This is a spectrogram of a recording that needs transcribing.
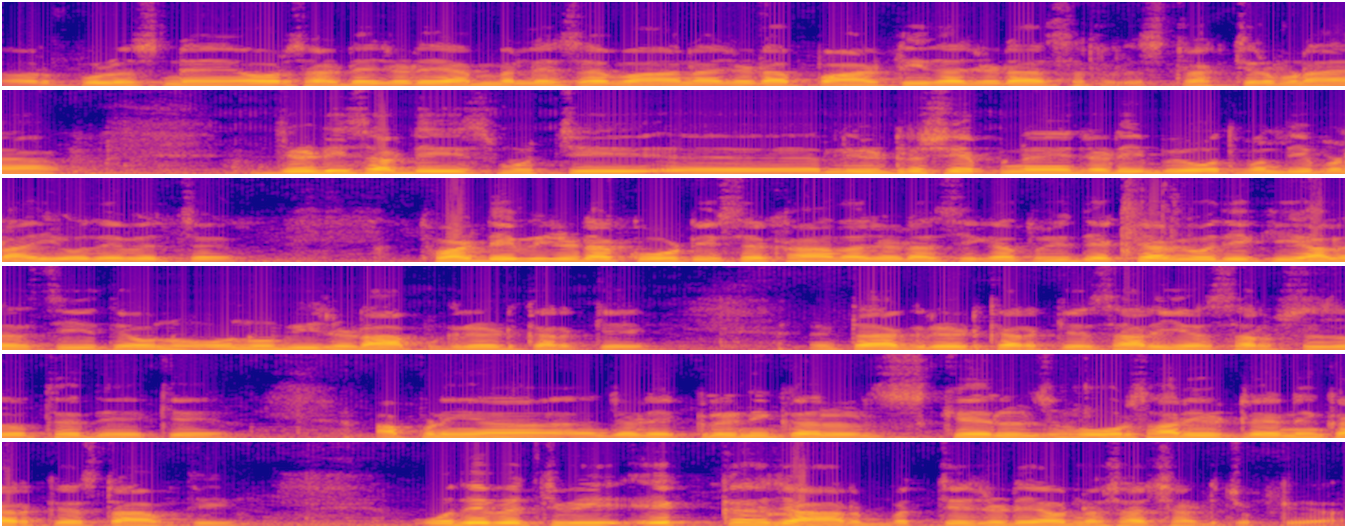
ਔਰ ਪੁਲਿਸ ਨੇ ਔਰ ਸਾਡੇ ਜਿਹੜੇ ਐਮਐਲਏ ਸਾਹਿਬਾਨ ਆ, ਜਿਹੜਾ ਪਾਰਟੀ ਦਾ ਜਿਹੜਾ ਸਟਰਕਚਰ ਬਣਾਇਆ, ਜਿਹੜੀ ਸਾਡੀ ਸਮੁੱਚੀ ਲੀਡਰਸ਼ਿਪ ਨੇ ਜਿਹੜੀ ਵਿਉਂਤਬੰਦੀ ਬਣਾਈ ਉਹਦੇ ਵਿੱਚ, ਤੁਹਾਡੇ ਵੀ ਜਿਹੜਾ ਕੋਟ ਇਸੇ ਖਾਂ ਦਾ ਜਿਹੜਾ ਸੀਗਾ, ਤੁਸੀਂ ਦੇਖਿਆ ਵੀ ਉਹਦੀ ਕੀ ਹਾਲਤ ਸੀ ਤੇ ਉਹਨੂੰ ਉਹਨੂੰ ਵੀ ਜਿਹੜਾ ਅਪਗ੍ਰੇਡ ਕਰਕੇ ਇੰਟੈਗਰੇਟ ਕਰਕੇ ਸਾਰੀਆਂ ਸਰਵਿਸਿਜ਼ ਉੱਥੇ ਦੇ ਕੇ, ਆਪਣੀਆਂ ਜਿਹੜੇ ਕਲੀਨਿਕਲ ਸਕਿੱਲਸ ਹੋਰ ਸਾਰੀ ਟ੍ਰੇਨਿੰਗ ਕਰਕੇ ਸਟਾਫ ਦੀ, ਉਹਦੇ ਵਿੱਚ ਵੀ 1000 ਬੱਚੇ ਜਿਹੜੇ ਆ ਉਹ ਨਸ਼ਾ ਛੱਡ ਚੁੱਕੇ ਆ।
